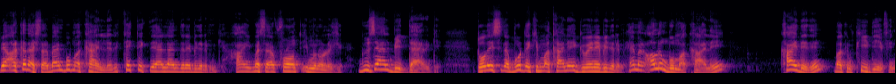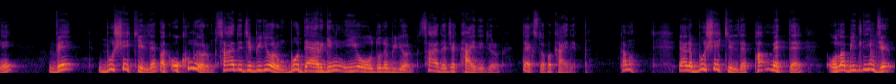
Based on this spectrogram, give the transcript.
Ve arkadaşlar ben bu makaleleri tek tek değerlendirebilirim. Mesela Front Immunology. Güzel bir dergi. Dolayısıyla buradaki makaleye güvenebilirim. Hemen alın bu makaleyi, kaydedin. Bakın PDF'ini ve bu şekilde bak okumuyorum. Sadece biliyorum. Bu derginin iyi olduğunu biliyorum. Sadece kaydediyorum. Desktop'a kaydettim. Tamam. Yani bu şekilde PubMed'de olabildiğince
